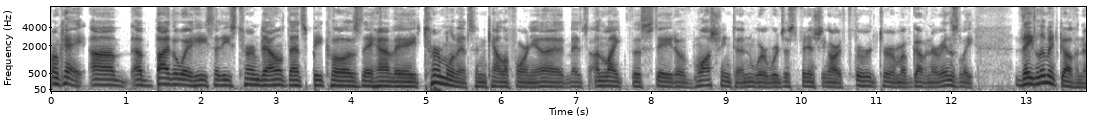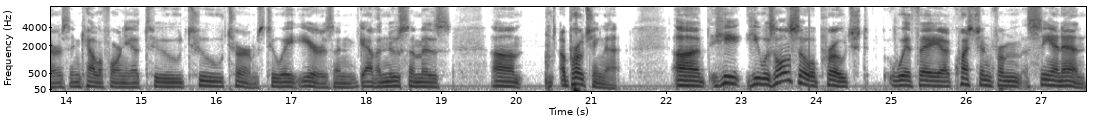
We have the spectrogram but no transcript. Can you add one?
Okay. Um, uh, by the way, he said he's termed out. That's because they have a term limits in California. It's unlike the state of Washington, where we're just finishing our third term of Governor Inslee. They limit governors in California to two terms, to eight years, and Gavin Newsom is um, approaching that. Uh, he he was also approached with a, a question from CNN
